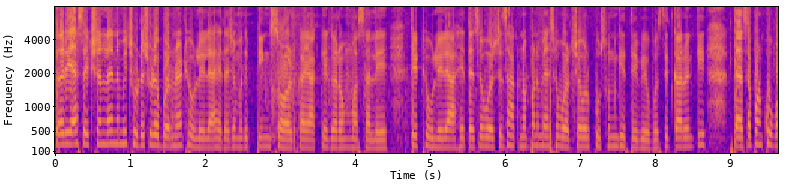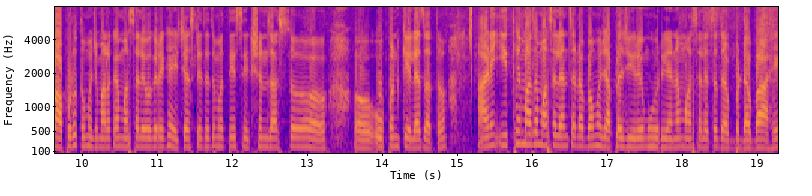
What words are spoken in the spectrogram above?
तर या सेक्शनला ना मी छोट्या छोट्या बरण्या ठेवलेल्या आहेत. त्याच्यामध्ये पिंक सॉल्ट काही अख्खे गरम मसाले ते ठेवलेले आहेत. त्याच्या वरचे झाकणं पण मी अशा वरच्यावर पुसून घेते व्यवस्थित. कारण की त्याचा पण खूप वापर होतो. म्हणजे मला काय मसाले वगैरे घ्यायचे असले तर मग ते सेक्शन जास्त ओपन केलं जातं. आणि इथे माझा मसाल्यांचा डबा म्हणजे आपला जिरे मोहरी आहे ना मसाल्याचा डब डबा आहे.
